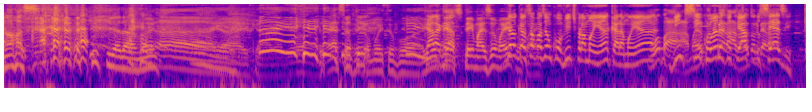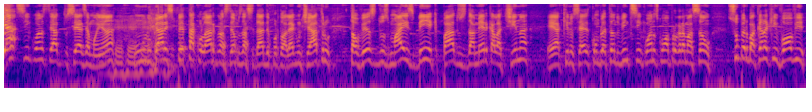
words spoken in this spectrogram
Nossa. que filha da mãe. Ai, ai. Essa ficou muito boa. E Cara, Neto tem mais uma aí, Não, eu quero só fazer um convite pra amanhã, cara. Amanhã, Oba, 25 amanhã anos do Teatro do. SESI. 25 anos do Teatro do SESI amanhã. Um lugar espetacular que nós temos na cidade de Porto Alegre. Um teatro, talvez, dos mais bem equipados da América Latina. É aqui no SESI, completando 25 anos com uma programação super bacana que envolve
